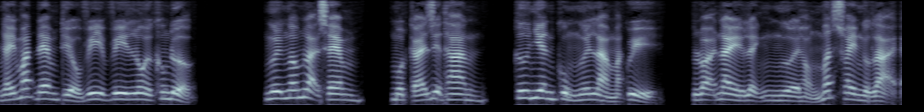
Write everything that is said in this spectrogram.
Nháy mắt đem tiểu vi vi lôi không được. Ngươi ngẫm lại xem, một cái diện than, cư nhiên cùng ngươi làm mặt quỷ, loại này lệnh người hỏng mất xoay ngược lại,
